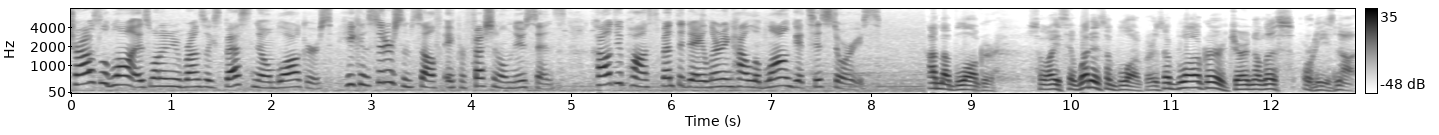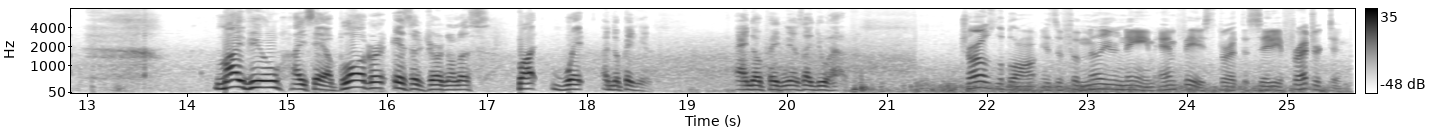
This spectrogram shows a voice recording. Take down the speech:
Charles LeBlanc is one of New Brunswick's best known bloggers. He considers himself a professional nuisance. Kyle DuPont spent the day learning how LeBlanc gets his stories. I'm a blogger. So I said, what is a blogger? Is a blogger a journalist or he's not? My view, I say a blogger is a journalist but with an opinion. And opinions I do have. Charles LeBlanc is a familiar name and face throughout the city of Fredericton.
